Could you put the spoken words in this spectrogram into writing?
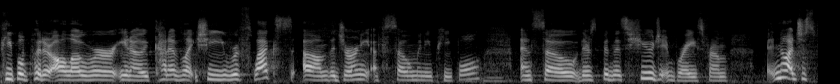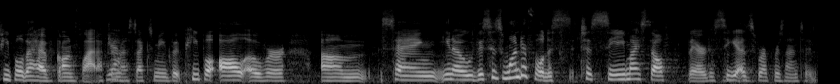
people put it all over you know kind of like she reflects um, the journey of so many people mm-hmm. and so there's been this huge embrace from not just people that have gone flat after yeah. mastectomy, but people all over um, saying, you know, this is wonderful to, to see myself there, to see as represented.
